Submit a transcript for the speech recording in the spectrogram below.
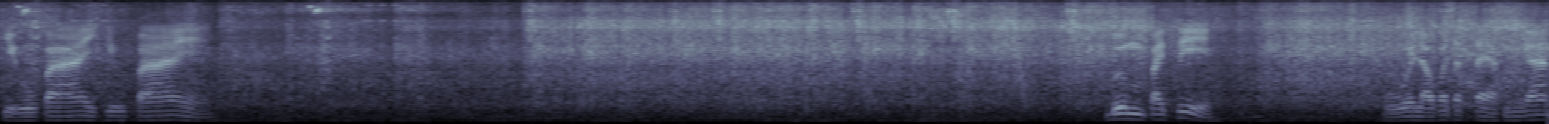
คิวไปคิวไปบึ้มไปสิโอ้ยเราก็จะแตกเหมือนกัน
